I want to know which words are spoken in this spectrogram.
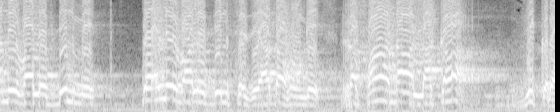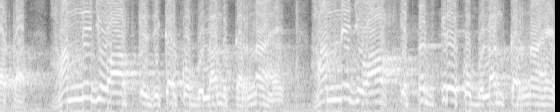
آنے والے دن میں پہلے والے دن سے زیادہ ہوں گے۔ رفا نا کا ذکر کا ہم نے جو آپ کے ذکر کو بلند کرنا ہے، ہم نے جو آپ کے تذکرے کو بلند کرنا ہے،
